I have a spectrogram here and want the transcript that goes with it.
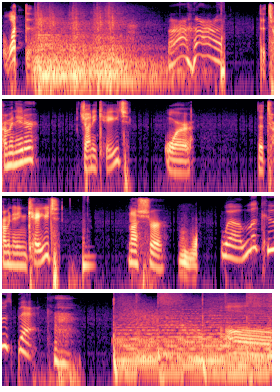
What the? The Terminator? Johnny Cage? Or the Terminating Cage? Not sure. Well, look who's back. Oh,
